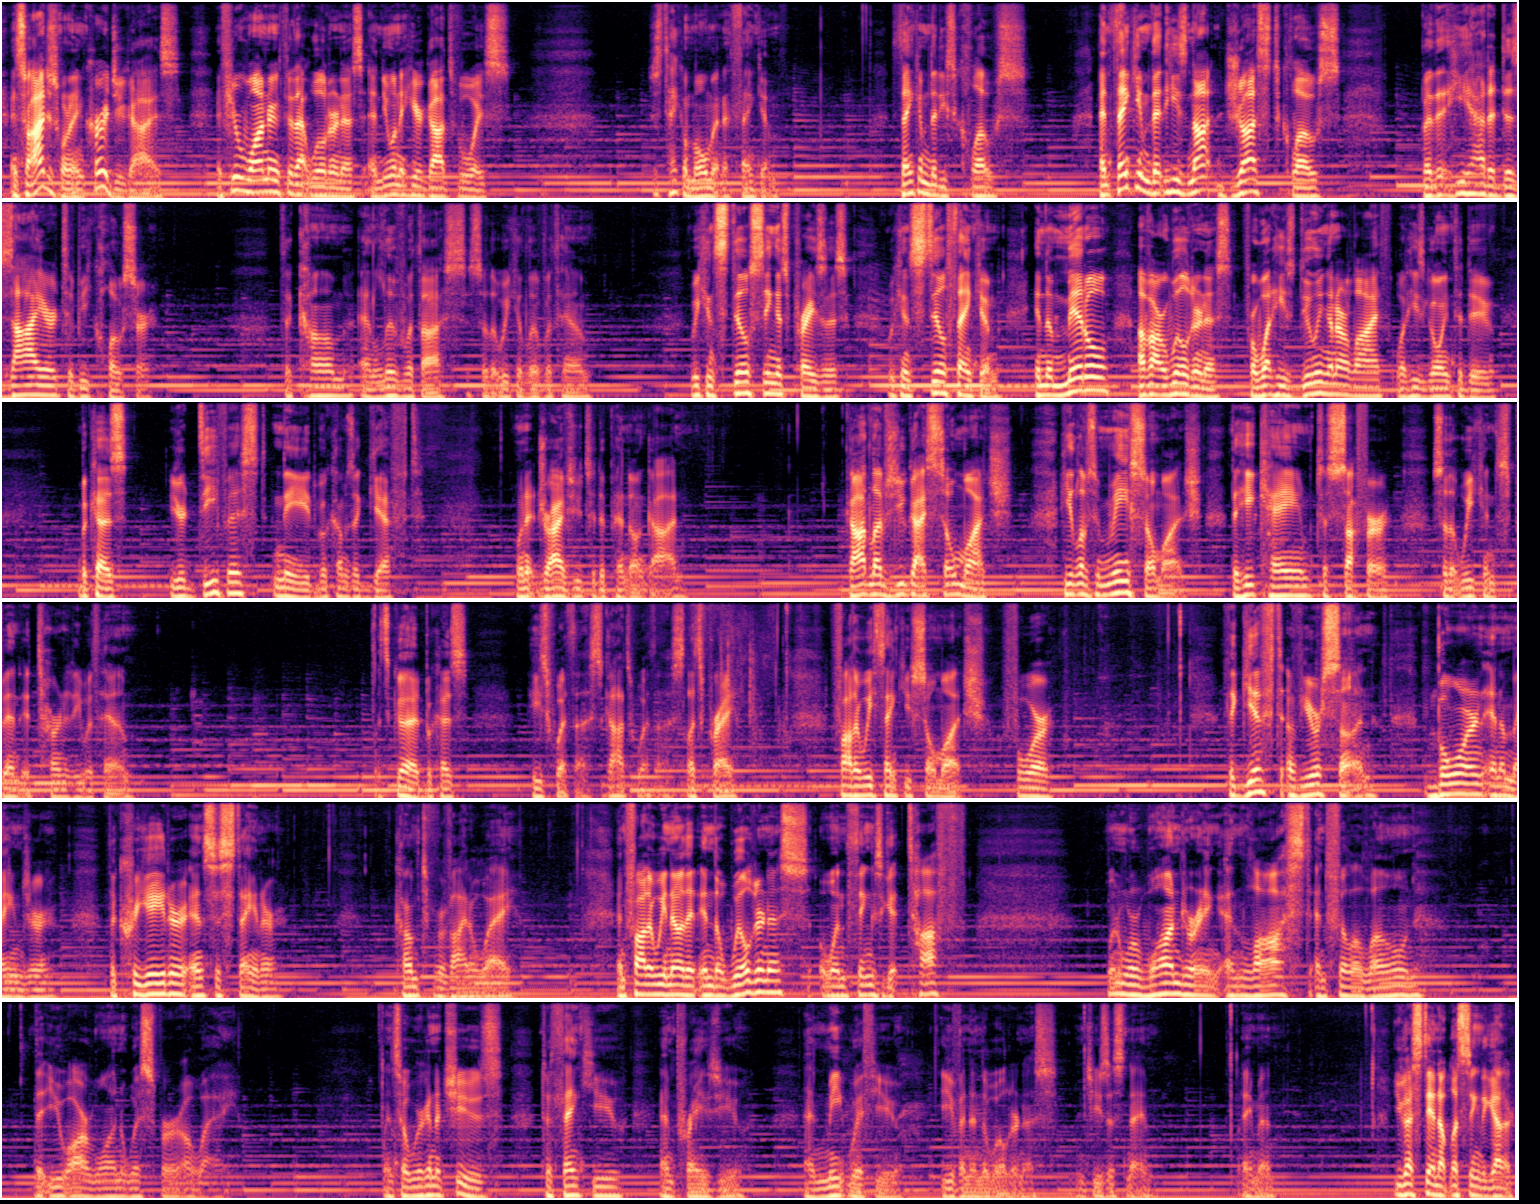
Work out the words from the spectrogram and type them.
And so I just want to encourage you guys if you're wandering through that wilderness and you want to hear God's voice, just take a moment and thank Him. Thank Him that He's close. And thank Him that He's not just close, but that He had a desire to be closer, to come and live with us so that we could live with Him. We can still sing His praises, we can still thank Him in the middle of our wilderness for what He's doing in our life, what He's going to do, because your deepest need becomes a gift when it drives you to depend on God. God loves you guys so much. He loves me so much that He came to suffer so that we can spend eternity with Him. It's good because He's with us, God's with us. Let's pray. Father, we thank you so much for the gift of your Son, born in a manger the creator and sustainer, come to provide a way. And Father, we know that in the wilderness, when things get tough, when we're wandering and lost and feel alone, that you are one whisper away. And so we're going to choose to thank you and praise you and meet with you even in the wilderness. In Jesus' name, amen. You guys stand up. Let's sing together.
